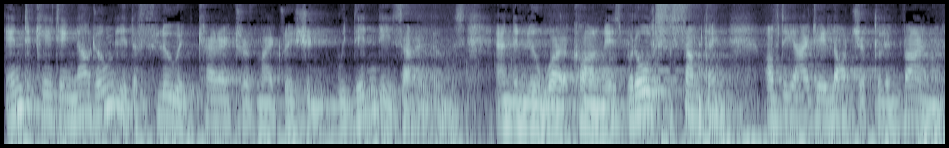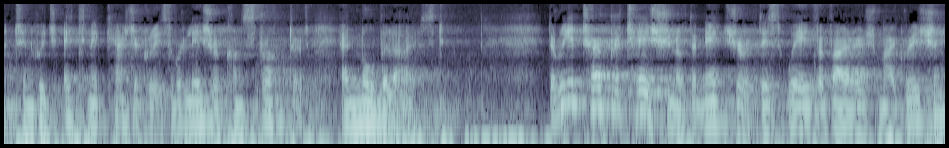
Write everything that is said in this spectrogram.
indicating not only the fluid character of migration within these islands and the New World colonies, but also something of the ideological environment in which ethnic categories were later constructed and mobilized. The reinterpretation of the nature of this wave of Irish migration,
